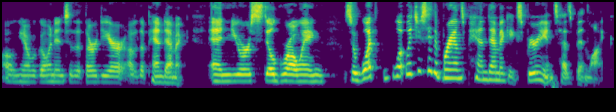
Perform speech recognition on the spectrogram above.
oh, you know, we're going into the third year of the pandemic and you're still growing. So what, what would you say the brand's pandemic experience has been like?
